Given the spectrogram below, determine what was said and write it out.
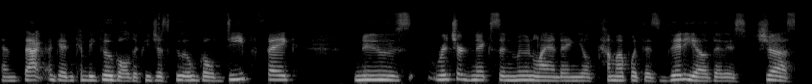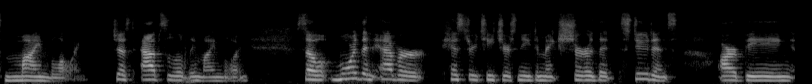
And that again can be Googled. If you just Google deep fake news Richard Nixon moon landing, you'll come up with this video that is just mind blowing, just absolutely mind blowing. So, more than ever, history teachers need to make sure that students are being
